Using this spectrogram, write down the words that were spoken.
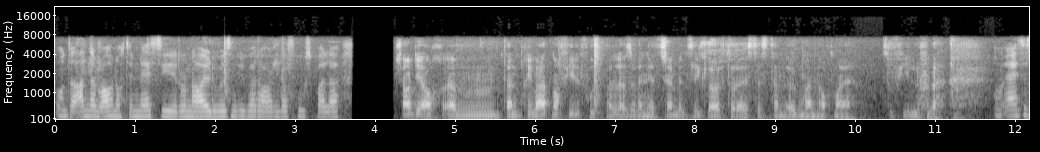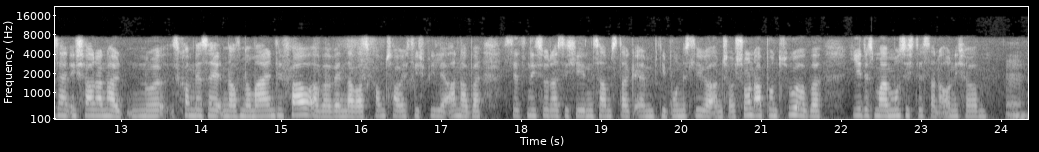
unter anderem auch noch den Messi. Ronaldo ist ein überragender Fußballer. Schaut ihr auch ähm, dann privat noch viel Fußball? Also wenn jetzt Champions League läuft oder ist das dann irgendwann auch mal zu viel? Oder? Um ehrlich zu sein, ich schaue dann halt nur, es kommt ja selten auf normalen TV, aber wenn da was kommt, schaue ich die Spiele an. Aber es ist jetzt nicht so, dass ich jeden Samstag ähm, die Bundesliga anschaue. Schon ab und zu, aber jedes Mal muss ich das dann auch nicht haben. Hm.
